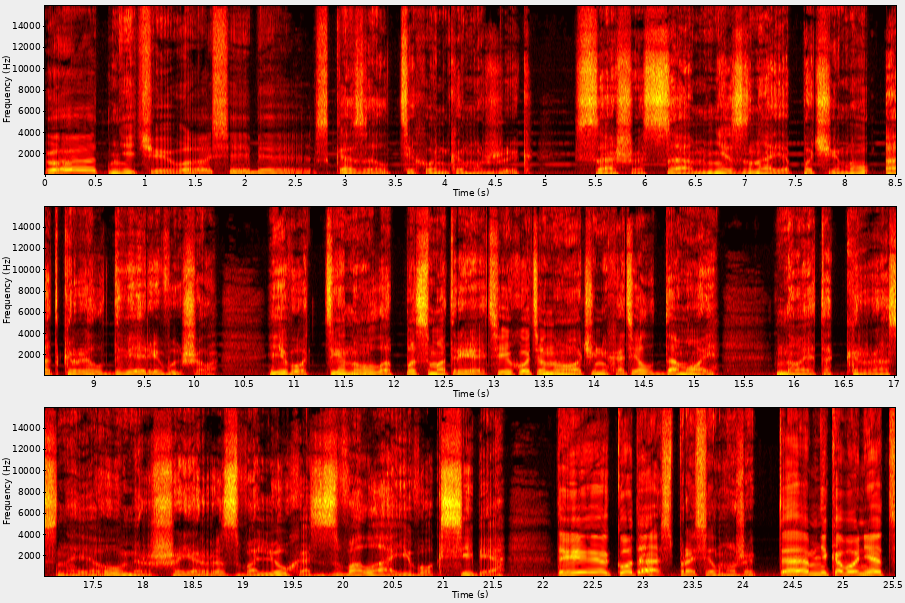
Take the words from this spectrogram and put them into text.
«Вот ничего себе!» — сказал тихонько мужик. Саша, сам не зная почему, открыл дверь и вышел. Его тянуло посмотреть, и хоть он очень хотел домой — но эта красная умершая развалюха звала его к себе. «Ты куда?» – спросил мужик. «Там никого нет,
